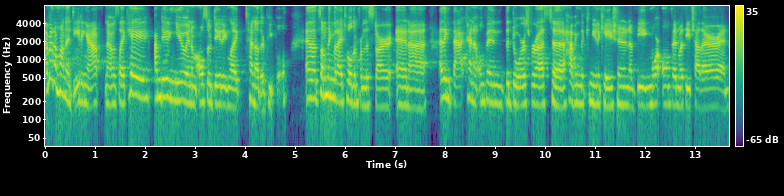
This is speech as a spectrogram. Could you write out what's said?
I met him on a dating app, and I was like, "Hey, I'm dating you, and I'm also dating like ten other people." And that's something that I told him from the start. And uh, I think that kind of opened the doors for us to having the communication of being more open with each other and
